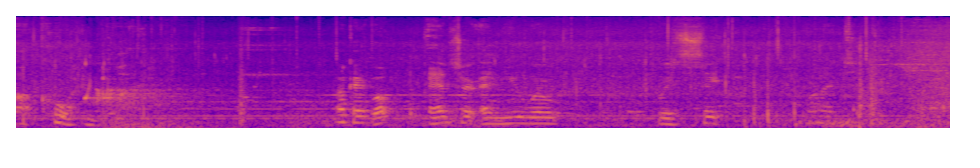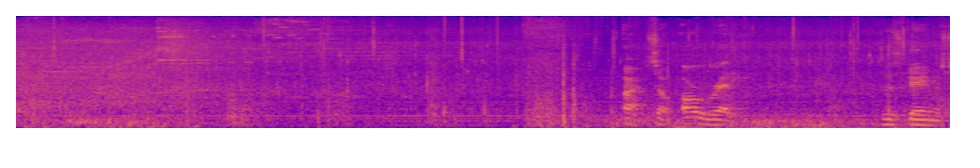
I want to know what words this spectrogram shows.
Oh, cool. I can fly. Okay, well, answer and you will receive. What? Alright, so already this game is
